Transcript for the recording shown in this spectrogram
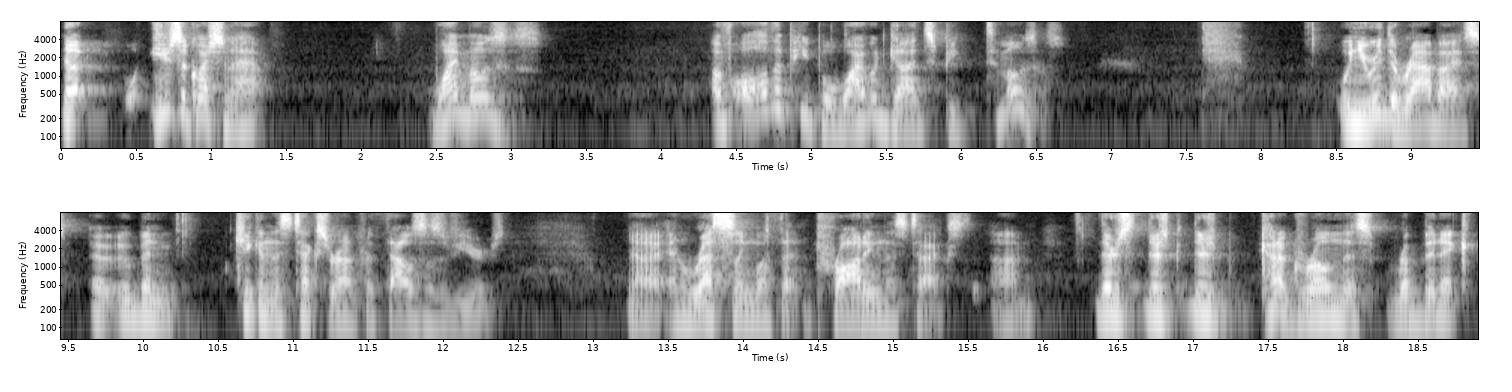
Now, here's the question I have Why Moses? Of all the people, why would God speak to Moses? When you read the rabbis uh, who've been kicking this text around for thousands of years uh, and wrestling with it and prodding this text, um, there's, there's, there's kind of grown this rabbinic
